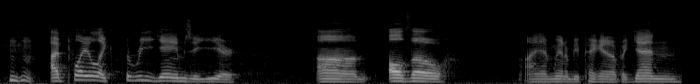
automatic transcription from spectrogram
I play like three games a year. Um, although I am gonna be picking it up again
